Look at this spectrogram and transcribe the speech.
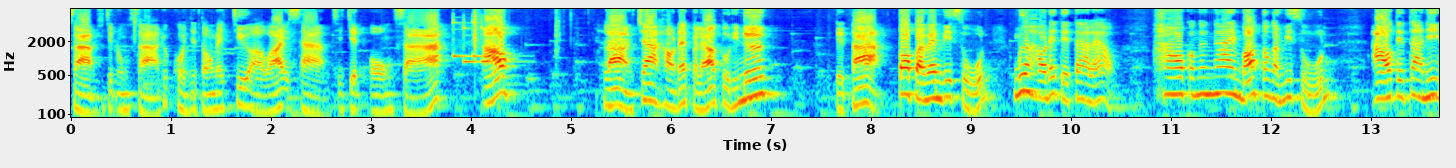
37 องศา ทุกคนจะต้องได้ชื่อเอาไว้ 37 องศา เอาล่างจ้าเฮาได้ไปแล้วตัวที่1เตต้าต่อไปแมน v 0 เมื่อเฮาได้เตต้าแล้วเฮาก็ง่ายๆบอสต้องการ v 0 เอาเตต้านี้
